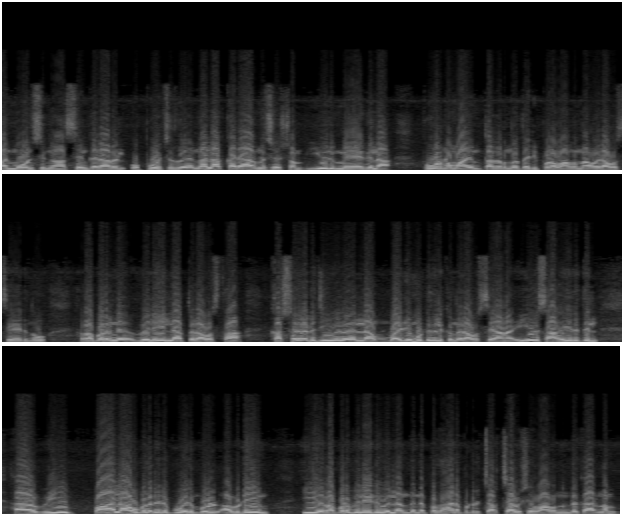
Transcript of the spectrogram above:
മൻമോഹൻ സിംഗ് ആസിയൻ കരാറിൽ ഒപ്പുവെച്ചത്. എന്നാൽ ആ കരാറിന് ശേഷം ഈ ഒരു മേഖല പൂർണമായും തകർന്ന് തരിപ്പണമാകുന്ന ഒരവസ്ഥയായിരുന്നു. റബ്ബറിന് വിലയില്ലാത്തൊരവസ്ഥ കർഷകരുടെ ജീവിതമെല്ലാം വഴിമുട്ടി നിൽക്കുന്ന ഒരു അവസ്ഥയാണ് ഈ ഒരു സാഹചര്യത്തിൽ. ഈ പാലാ ഉപതെരഞ്ഞെടുപ്പ് വരുമ്പോൾ അവിടെയും ഈ റബ്ബർ വിലയിടുവെല്ലാം തന്നെ പ്രധാനപ്പെട്ട ഒരു ചർച്ചാ വിഷയമാകുന്നുണ്ട്. കാരണം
